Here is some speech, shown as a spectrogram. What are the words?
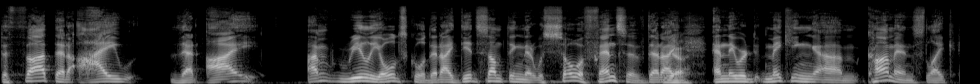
The thought that I that I I'm really old school that I did something that was so offensive that I Yeah. and they were making um, comments like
